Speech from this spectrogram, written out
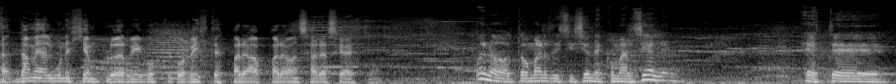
ah, Dame algún ejemplo de riesgos que corriste para, para avanzar hacia esto. Bueno, tomar decisiones comerciales, este,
